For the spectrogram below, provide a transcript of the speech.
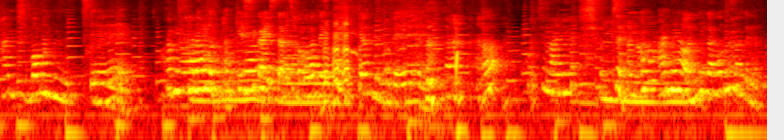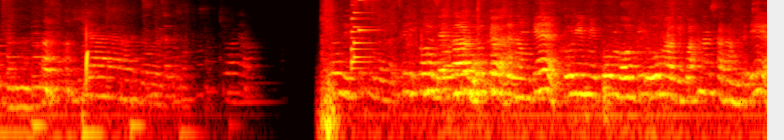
한두 번째 확 사람으로 바뀔 수가 있어? 저번에 바뀌었는데. 어? 꽃이 많이 피었지 않아? 아니야 언니가 혼자 그렸잖아. 이야 진짜 좋아요. 이런 예술 이거 내가 느껴지는 게 그림이고 뭐 미- 음악이고 하는 사람들이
